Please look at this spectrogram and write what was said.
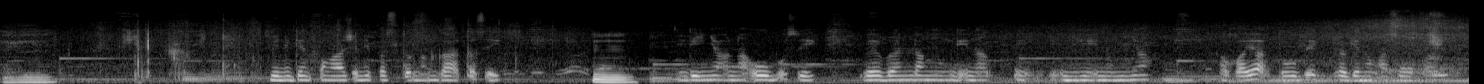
Hmm. Binigyan pa nga siya ni pastor ng gatas eh. Mm. Hindi niya naubos eh. Beban lang yung gina, yung iniinom niya. O kaya tubig, lagyan ng asukal.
